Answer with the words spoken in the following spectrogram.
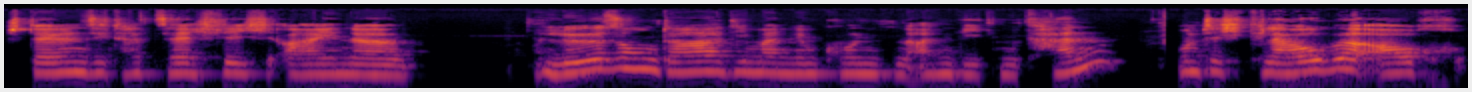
stellen sie tatsächlich eine Lösung dar, die man dem Kunden anbieten kann. Und ich glaube auch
